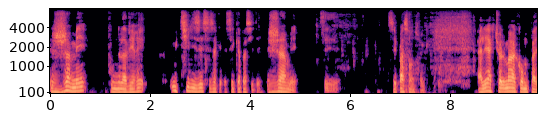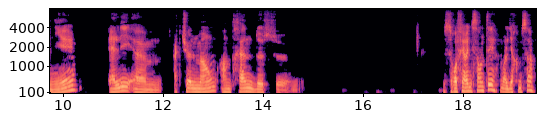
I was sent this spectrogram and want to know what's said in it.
jamais vous ne la verrez utiliser ses, capacités. Jamais. C'est c'est pas son truc. Elle est actuellement accompagnée. Elle est euh, actuellement en train de se de se refaire une santé, on va le dire comme ça.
